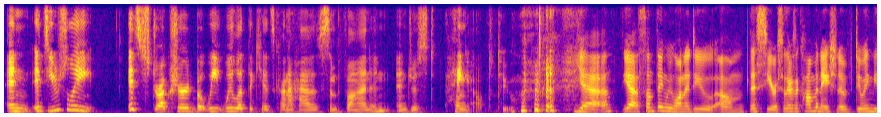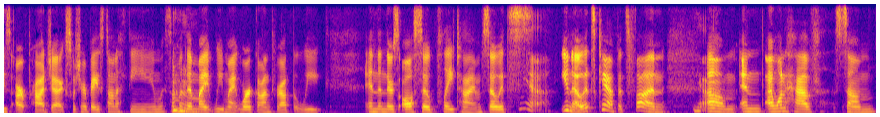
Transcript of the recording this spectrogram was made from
And it's usually it's structured, but we we let the kids kind of have some fun and and just hang out too. Yeah, yeah, something we want to do um, this year. So there's a combination of doing these art projects, which are based on a theme. Some of them might we might work on throughout the week, and then there's also playtime. So it's yeah, you know it's camp, it's fun, yeah, um, and I want to have some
